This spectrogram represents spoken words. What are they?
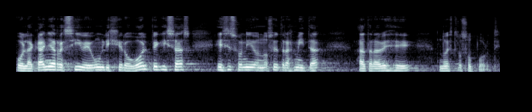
o la caña recibe un ligero golpe quizás, ese sonido no se transmita a través de nuestro soporte.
